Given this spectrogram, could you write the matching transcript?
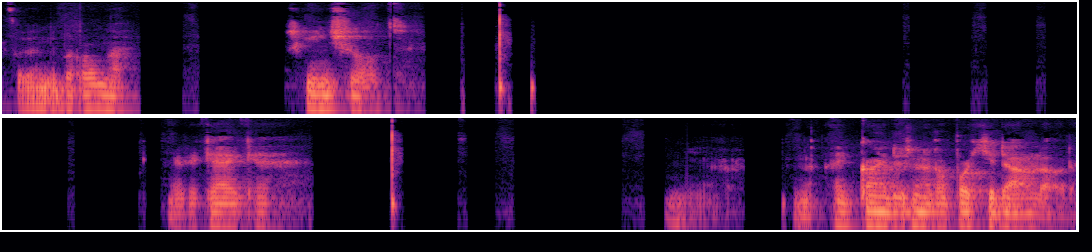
Vullende bronnen. Screenshot. Even kijken. Nou, kan je dus een rapportje downloaden.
